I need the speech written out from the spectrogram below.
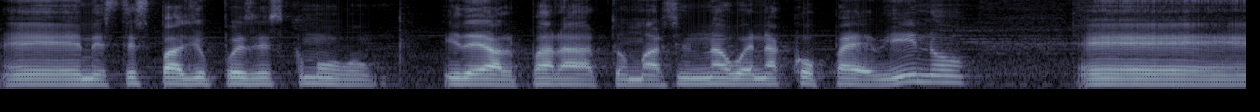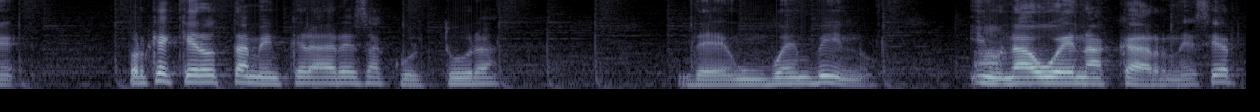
Eh, en este espacio pues es como ideal para tomarse una buena copa de vino, eh, porque quiero también crear esa cultura de un buen vino y Ah. una buena carne, ¿cierto?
